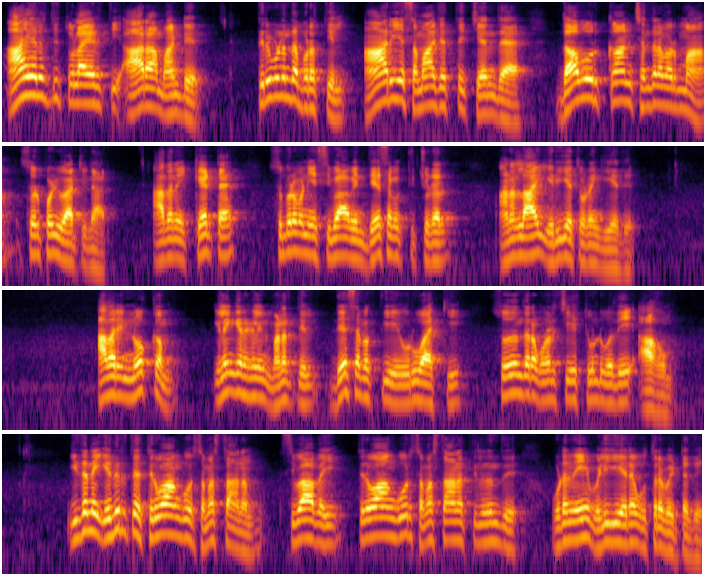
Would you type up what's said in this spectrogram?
ஆயிரத்தி தொள்ளாயிரத்தி ஆறாம் ஆண்டு திருவனந்தபுரத்தில் ஆரிய சமாஜத்தைச் சேர்ந்த தாவூர்கான் சந்திரவர்மா சொற்பொழிவாற்றினார். அதனை கேட்ட சுப்பிரமணிய சிவாவின் தேசபக்தி சுடர் அனலாய் எரிய தொடங்கியது. அவரின் நோக்கம் இளைஞர்களின் மனத்தில் தேசபக்தியை உருவாக்கி சுதந்திர உணர்ச்சியை தூண்டுவதே ஆகும். இதனை எதிர்த்த திருவாங்கூர் சமஸ்தானம் சிவாவை திருவாங்கூர் சமஸ்தானத்திலிருந்து உடனே வெளியேற உத்தரவிட்டது.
